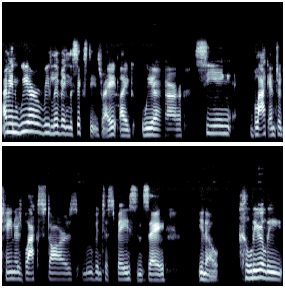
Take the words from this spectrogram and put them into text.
I mean, we are reliving the '60s, right? Like we are seeing black entertainers, black stars move into space and say, you know, clearly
